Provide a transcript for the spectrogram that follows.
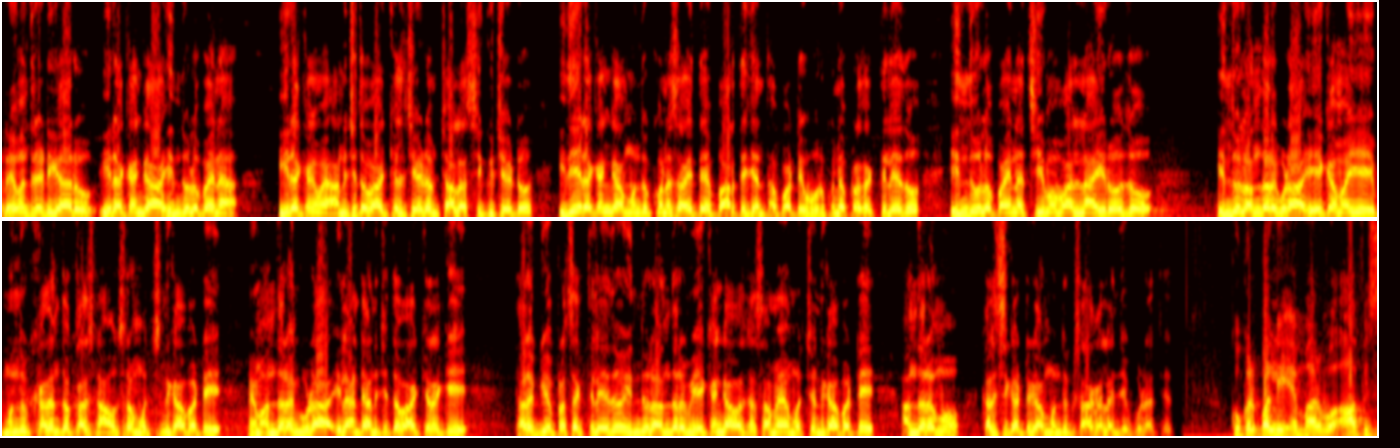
రేవంత్ రెడ్డి గారు ఈ రకంగా హిందువులపైన ఈ రకమైన అనుచిత వ్యాఖ్యలు చేయడం చాలా సిగ్గుచేటు. ఇదే రకంగా ముందుకు కొనసాగితే భారతీయ జనతా పార్టీ ఊరుకునే ప్రసక్తి లేదు. హిందువుల పైన చీమ వాలిన ఈరోజు హిందువులందరూ కూడా ఏకమయ్యి ముందుకు కథం తొక్కాల్సిన అవసరం వచ్చింది కాబట్టి మేమందరం కూడా ఇలాంటి అనుచిత వ్యాఖ్యలకి తలగ్గే ప్రసక్తి లేదు. హిందువులందరం ఏకం కావాల్సిన సమయం వచ్చింది కాబట్టి అందరము కలిసికట్టుగా ముందుకు సాగాలని చెప్పి కూడా చేస్తున్నాం కుకట్పల్లి ఎంఆర్ఓ ఆఫీస్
